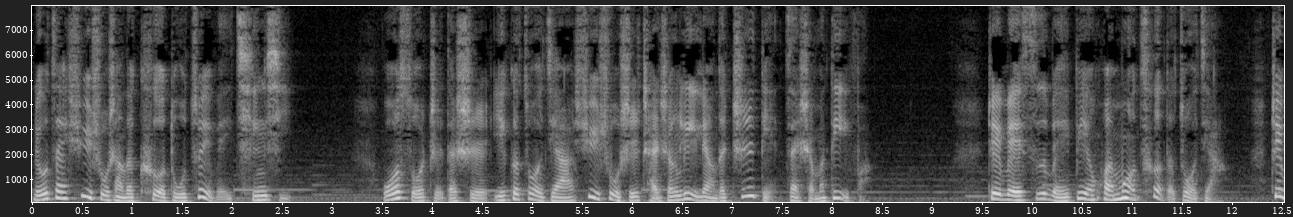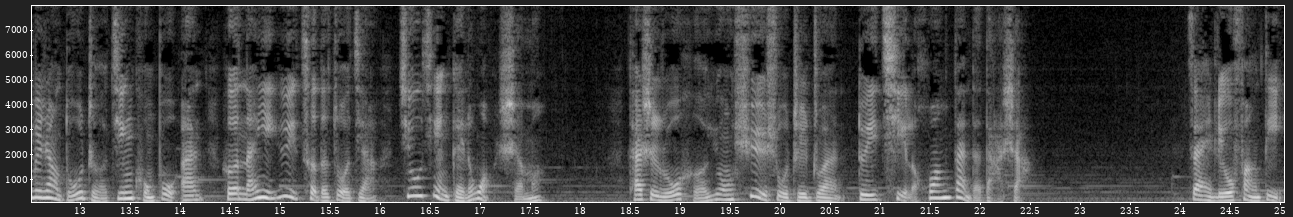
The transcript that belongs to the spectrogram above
留在叙述上的刻度最为清晰。我所指的是一个作家叙述时产生力量的支点在什么地方。这位思维变幻莫测的作家，这位让读者惊恐不安和难以预测的作家，究竟给了我们什么？他是如何用叙述之砖堆砌了荒诞的大厦？在流放地，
